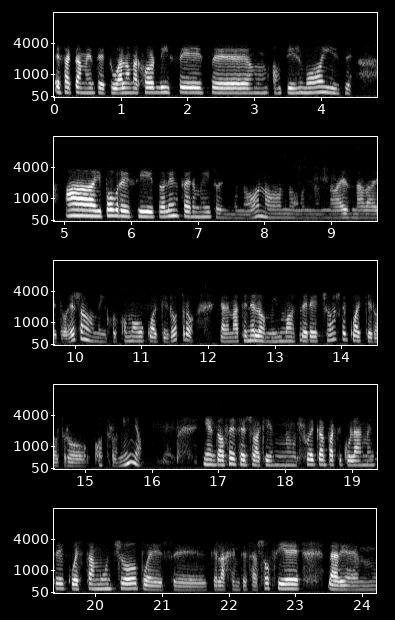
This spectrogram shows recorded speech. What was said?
exactamente, tú a lo mejor dices eh, autismo y dices, ay, pobrecito, el enfermito. Y no, no, no, no es nada de todo eso. Mi hijo es como cualquier otro y además tiene los mismos derechos que cualquier otro otro niño. Y entonces eso aquí en Sueca particularmente cuesta mucho pues eh, que la gente se asocie, la- em,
